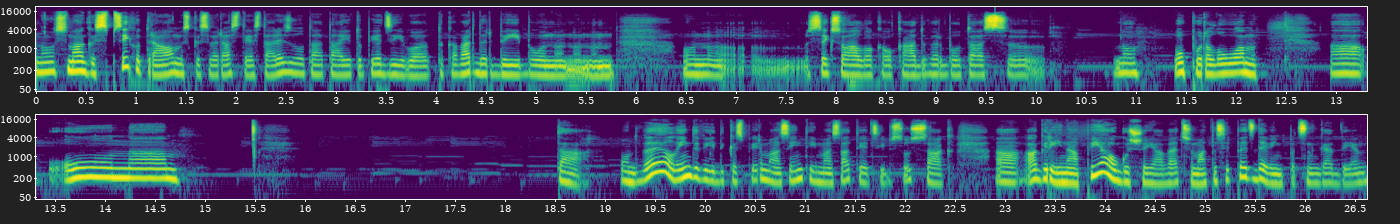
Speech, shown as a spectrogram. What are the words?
nu, smagas psihotraumas, kas var rasties tā rezultātā, ja tu piedzīvo vardarbību un, un, un, un, un uh, seksuālo kaut kādu varbūt tās uh, nu, upura lomu. Uh, un, uh, tā. Un vēl indivīdi, kas pirmās intīmās attiecības uzsāk uh, agrīnā pieaugušajā vecumā, tas ir pēc 19 gadiem,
